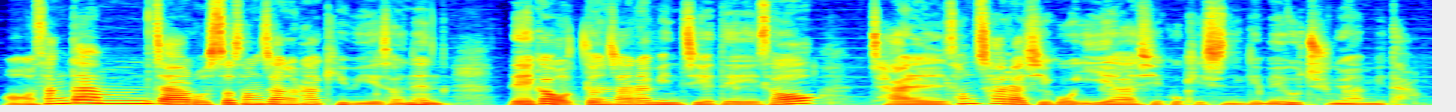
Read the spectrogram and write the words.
어, 상담자로서 성장을 하기 위해서는 내가 어떤 사람인지에 대해서 잘 성찰하시고 이해하시고 계시는 게 매우 중요합니다.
